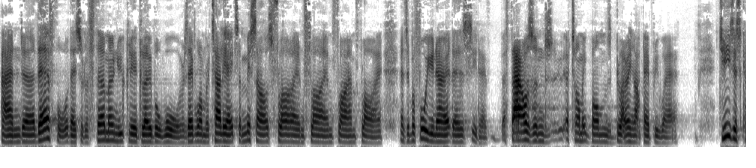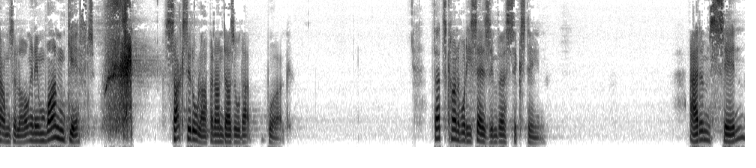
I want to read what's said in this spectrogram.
And uh, therefore, there's sort of thermonuclear global war as everyone retaliates and missiles fly and fly and fly and fly. And so before you know it, there's, you know, a thousand atomic bombs blowing up everywhere. Jesus comes along and in one gift, sucks it all up and undoes all that work. That's kind of what he says in verse 16. Adam's sin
